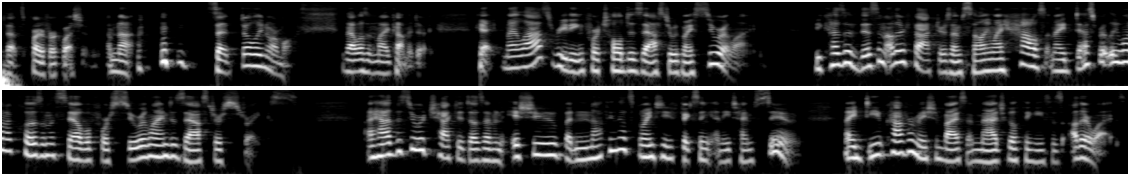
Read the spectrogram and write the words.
That's part of her question. I'm not said totally normal. That wasn't my commentary. Okay, my last reading foretold disaster with my sewer line. Because of this and other factors, I'm selling my house and I desperately want to close on the sale before sewer line disaster strikes. I had the sewer checked. It does have an issue, but nothing that's going to need fixing anytime soon. My deep confirmation bias and magical thinking says otherwise.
